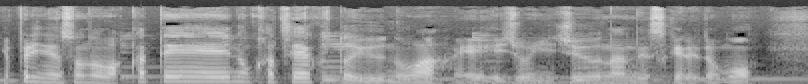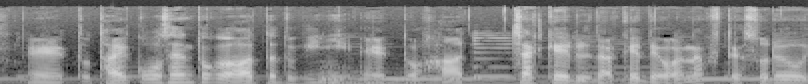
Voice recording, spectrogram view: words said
やっぱりね、その若手の活躍というのは、えー、非常に重要なんですけれども、えーと、対抗戦とかがあった時に、えーと、はっちゃけるだけではなくて、それを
